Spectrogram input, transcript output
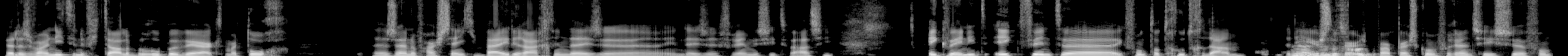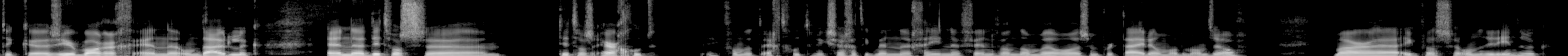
weliswaar niet in de vitale beroepen werkt, maar toch zijn of haar steentje bijdraagt in deze, in deze vreemde situatie ik weet niet. Ik, vind, uh, ik vond dat goed gedaan. De ja, eerste per, paar persconferenties uh, vond ik uh, zeer warrig en onduidelijk. En dit, was, dit was erg goed. Ik vond het echt goed. En ik zeg het, ik ben geen fan van dan wel zijn partij dan wat de man zelf. Maar ik was onder de indruk.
